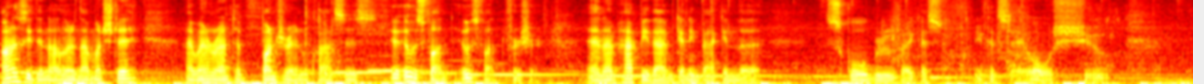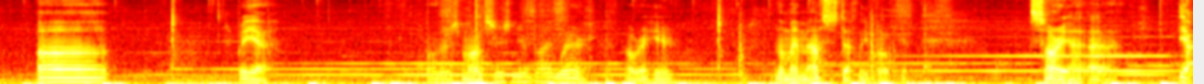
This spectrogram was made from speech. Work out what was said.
honestly did not learn that much today. I went around to a bunch of random classes. It, it was fun. It was fun for sure. And I'm happy that I'm getting back in the school groove, I guess you could say. Oh shoot. Uh but yeah. Oh, there's monsters nearby? Where? Oh, right here? No, my mouse is definitely broken. Sorry, I, I yeah.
